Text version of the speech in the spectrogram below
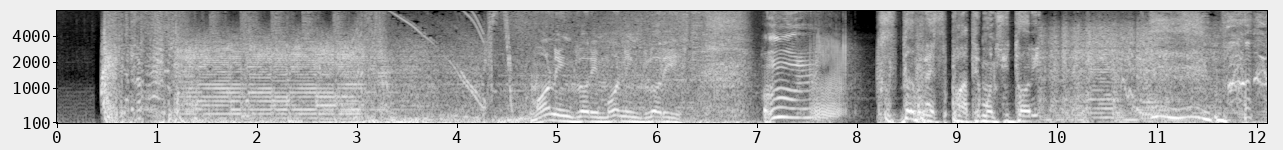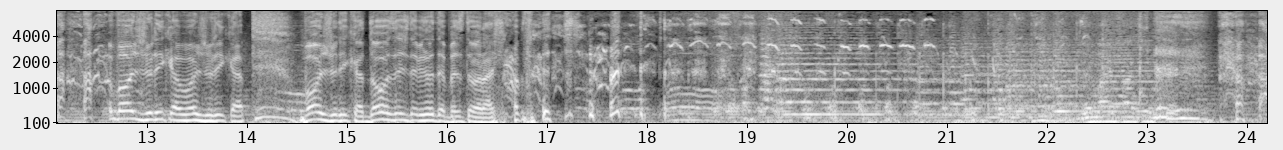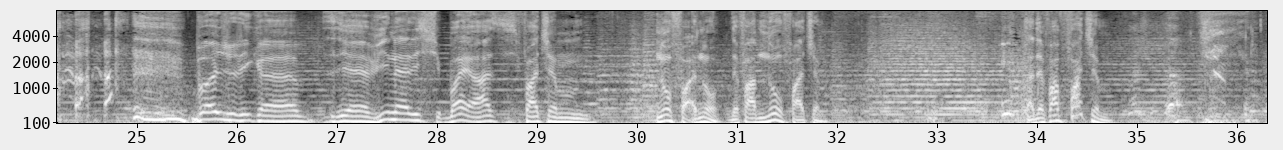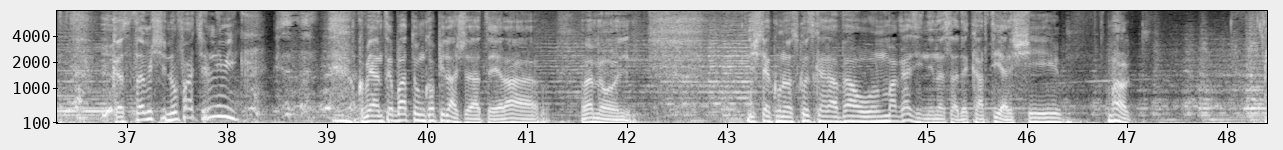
Morning Glory, Morning Glory. Stă pe spate muncitorii. Bonjurică, bonjurică Bonjurică, 20 de minute peste ora 7 Bonjurică E vineri și băi, azi facem Nu, fa- nu, de fapt nu facem. Dar de fapt facem. Că stăm și nu facem nimic. Cum i-a întrebat un copilaș odată Era aveam eu, niște cunoscuți care aveau un magazin din ăsta de cartier Și, mă rog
